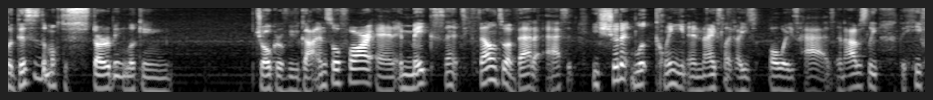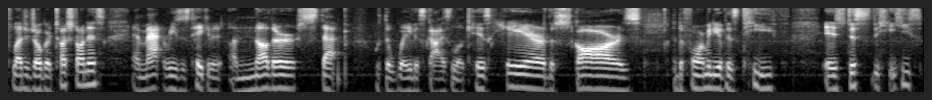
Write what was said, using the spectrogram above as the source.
But this is the most disturbing looking Joker we've gotten so far, and it makes sense. He fell into a vat of acid. He shouldn't look clean and nice like he's always has. And obviously, the Heath Ledger Joker touched on this, and Matt Reeves is taking it another step with the way this guy's look. His hair, the scars, the deformity of his teeth is just he, he's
